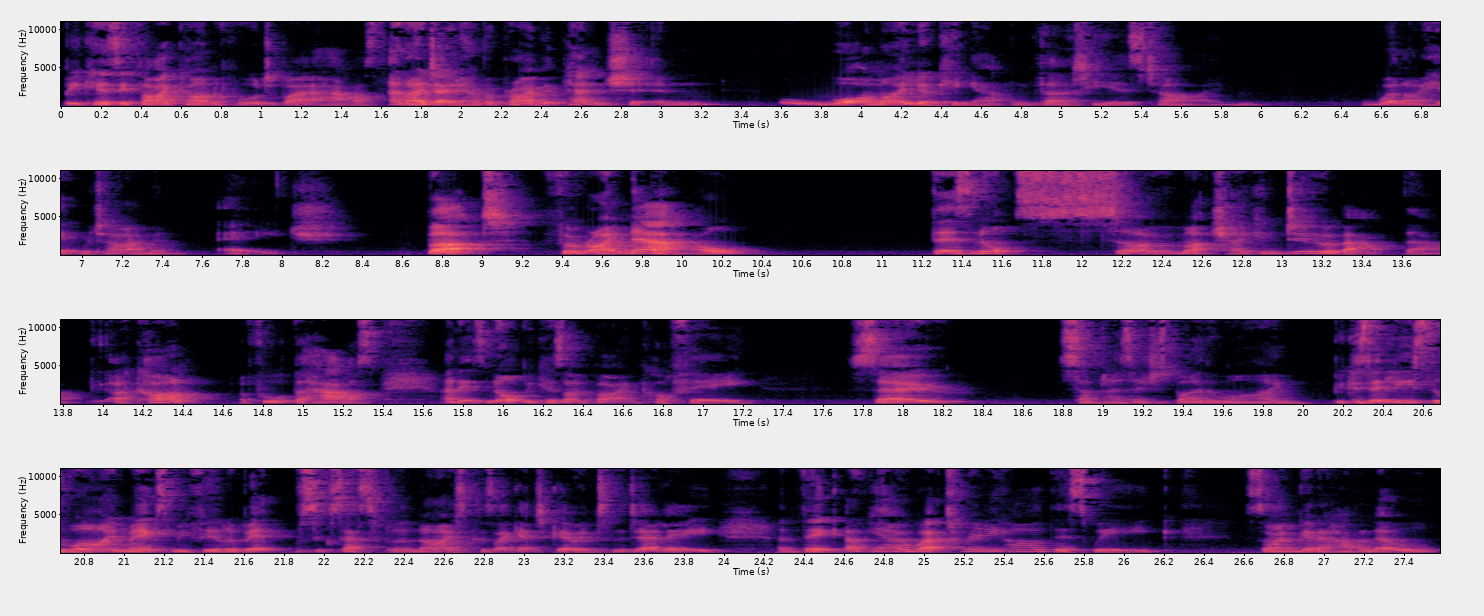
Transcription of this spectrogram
because if I can't afford to buy a house and I don't have a private pension, what am I looking at in 30 years' time when I hit retirement age? But for right now, there's not so much I can do about that. I can't afford the house, and it's not because I'm buying coffee. So sometimes I just buy the wine because at least the wine makes me feel a bit successful and nice because I get to go into the deli and think, oh yeah, I worked really hard this week, so I'm going to have a little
